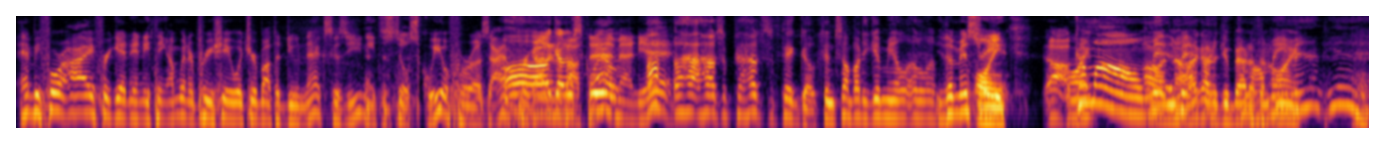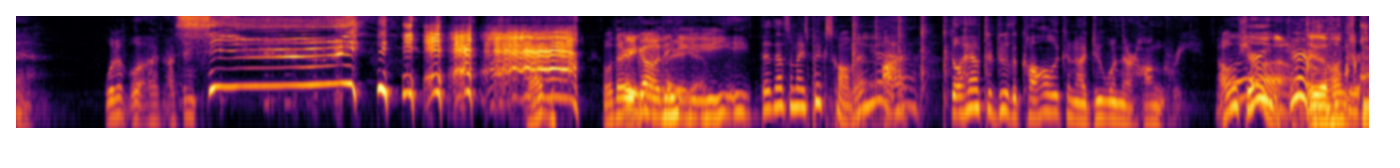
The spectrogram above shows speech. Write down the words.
And before I forget anything, I'm going to appreciate what you're about to do next because you need to still squeal for us. I haven't Oh, forgotten gotta about squeal. that, man. Yeah. How- how- how's, the, how's the pig go? Can somebody give me a little? the mystery. Oink. Oh, Oink. come on. Oh, mi- no, mi- I gotta do better come on, than oink. man, man. Yeah. What if? Well, I, I think. Well, there, There you you go. go, there He- you go. he- he- that- that's a nice picks call, man. Yeah. I, do I have to do the call, or can I do when they're hungry? Oh, sure, Ah, sure. do the hunger.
